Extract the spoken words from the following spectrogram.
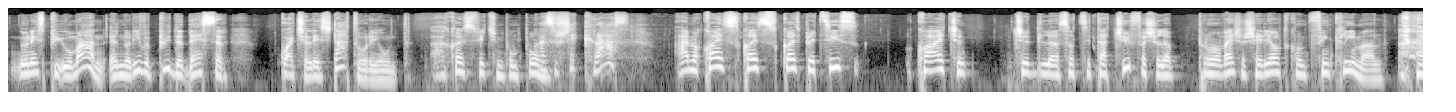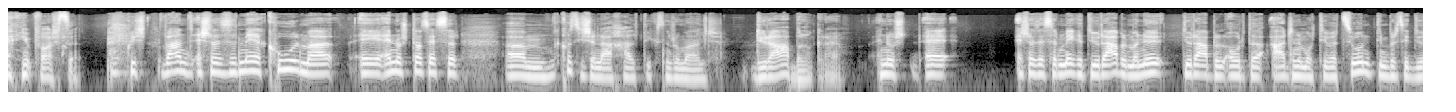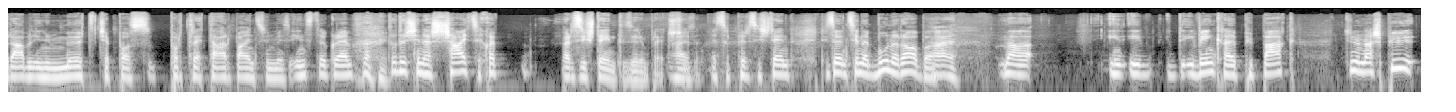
Non es più uman el non rive più de esser qua ce l'è stato oriunt ah, questo fitch un pom pom. Also è krass Ah, ma questo questo questo precis qua c'è c'è la società ciuffa che la promovesce che gli con fin clima. forse Quist van es das mehr cool, ma e e non sto esser um così c'è nachhaltig in romansch. durabel creo E non e es das esser mega durabel, ma ne durabel or de agene motivazione, tim per se durabel in un möt che pos portrettar bains in mes Instagram. Tutto c'è una scheiße, qua persistente ser in plec esser persistent. Die sind eine buona roba. ah, ma i, i, i ven crai più pac, tu non hai più,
